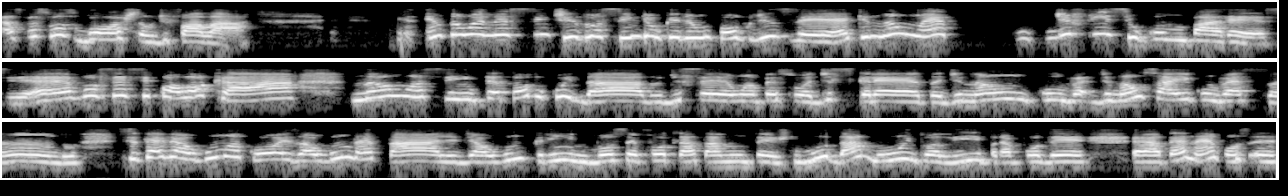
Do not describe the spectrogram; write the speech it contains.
as pessoas gostam de falar. Então, é nesse sentido assim que eu queria um pouco dizer, é que não é difícil como parece. É você se colocar, não assim, ter todo o cuidado de ser uma pessoa discreta, de não, de não sair conversando. Se teve alguma coisa, algum detalhe de algum crime, você for tratar num texto, mudar muito ali para poder é, até né, é,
